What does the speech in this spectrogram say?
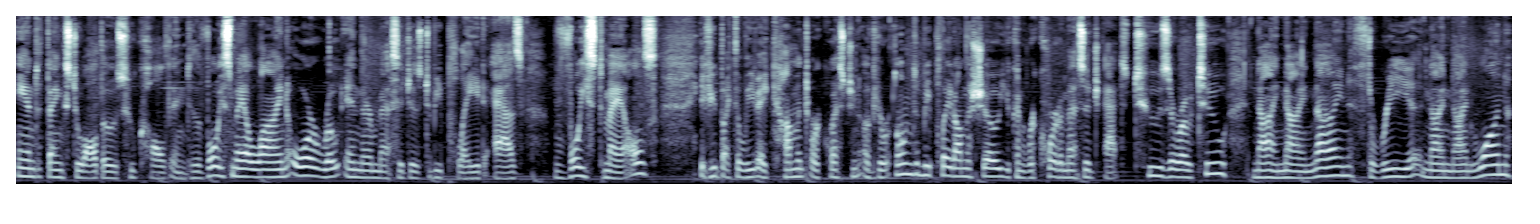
And thanks to all those who called into the voicemail line or wrote in their messages to be played as voiced mails. If you'd like to leave a comment or question of your own to be played on the show, you can record a message at 202 999 3991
